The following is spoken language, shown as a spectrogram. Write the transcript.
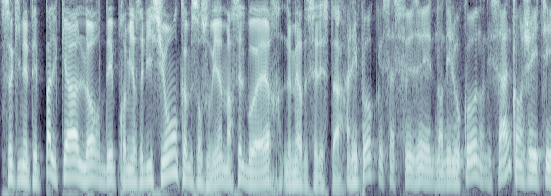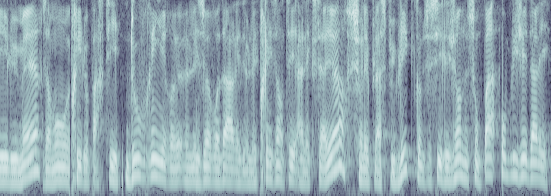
ce qui n'était pas le cas lors des premières éditions, comme s'en souvient Marcel Boer, le maire de Célestat. À l'époque, ça se faisait dans des locaux, dans des salles. Quand j'ai été élu maire, nous avons pris le parti d'ouvrir les œuvres d'art et de les présenter à l'extérieur, sur les places publiques. Comme ceci, les gens ne sont pas obligés d'aller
